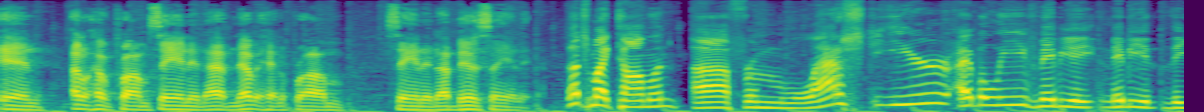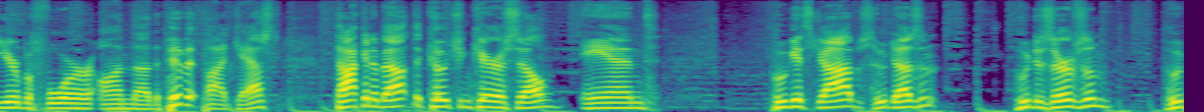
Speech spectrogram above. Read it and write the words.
And I don't have a problem saying it. I've never had a problem saying it. I've been saying it. That's Mike Tomlin uh, from last year, I believe, maybe maybe the year before on the, the Pivot podcast, talking about the coaching carousel and who gets jobs, who doesn't, who deserves them, who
